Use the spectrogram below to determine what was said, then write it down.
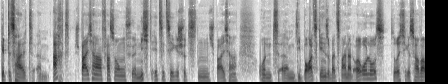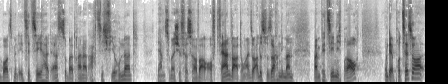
gibt es halt ähm, acht Speicherfassungen für nicht ECC-geschützten Speicher und ähm, die Boards gehen so bei 200 Euro los. So richtige Serverboards mit ECC halt erst so bei 380, 400. Die haben zum Beispiel für Server auch oft Fernwartung, also alles so Sachen, die man beim PC nicht braucht. Und der Prozessor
